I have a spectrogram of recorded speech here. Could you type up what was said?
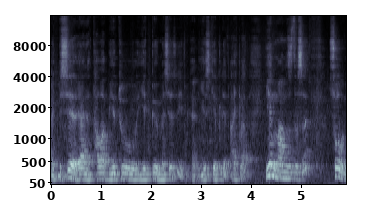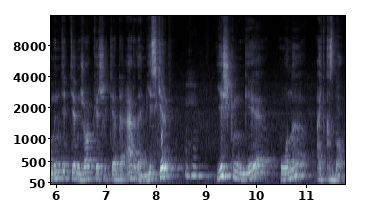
Әйтпесе яғни талап ету етпеу мәселесі яғни ескертіледі айтылады. Ең маңыздысы сол міндеттерін жауапкершіліктерді әрдайым ескеріп мхм, ешкімге оны айтқызбау.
